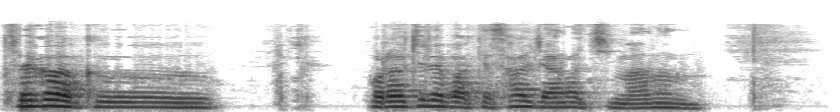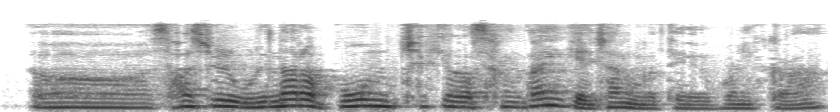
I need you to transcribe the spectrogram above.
제가 그 브라질에 밖에 살지 않았지만은 어, 사실 우리나라 보험 체계가 상당히 괜찮은 것 같아요. 보니까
